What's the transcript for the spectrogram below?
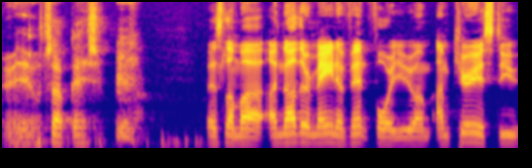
Hey, what's up, guys? Islam, uh, another main event for you. I'm, I'm curious, do you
